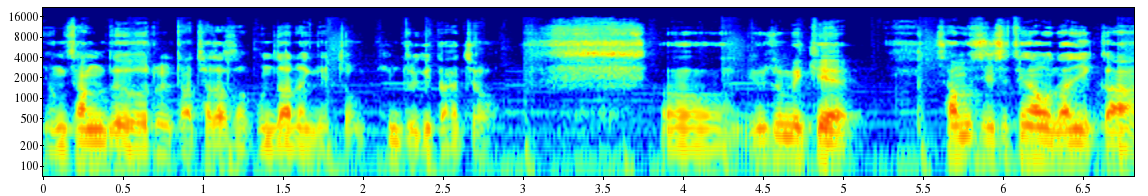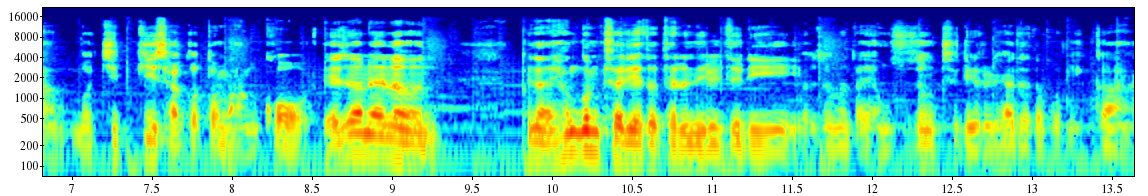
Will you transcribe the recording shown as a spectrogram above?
영상들을 다 찾아서 본다는 게 좀 힘들기도 하죠. 어, 요즘 이렇게 사무실 세팅하고 나니까 뭐 집기 살 것도 많고 예전에는 그냥 현금 처리해도 되는 일들이 요즘은 다 영수증 처리를 해야 되다 보니까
